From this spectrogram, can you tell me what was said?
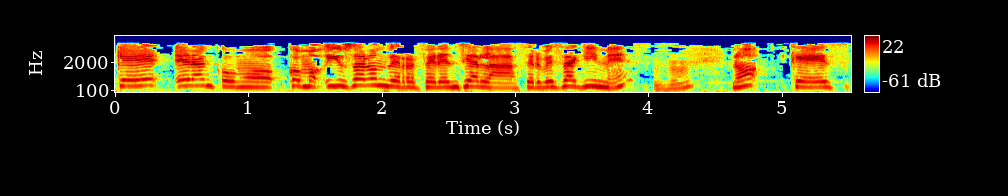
que eran como, como, y usaron de referencia la cerveza Guinness. ¿no? Que es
